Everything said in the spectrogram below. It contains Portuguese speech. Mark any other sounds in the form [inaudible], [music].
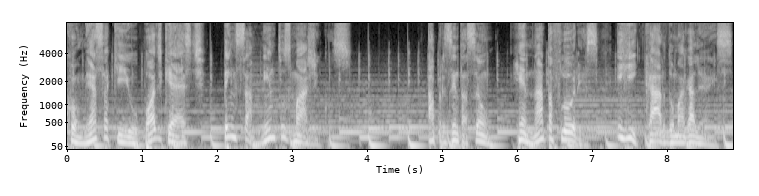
Começa aqui o podcast Pensamentos Mágicos. Apresentação: Renata Flores e Ricardo Magalhães.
